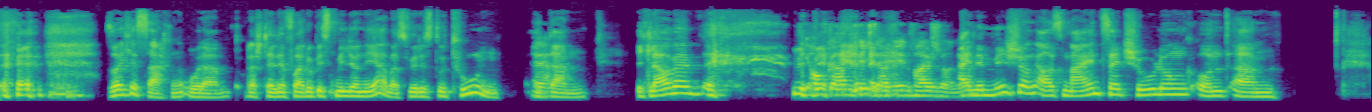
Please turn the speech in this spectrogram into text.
solche Sachen. Oder, oder stell dir vor, du bist Millionär, was würdest du tun äh, ja. dann? Ich glaube, die Aufgaben kriegt er auf jeden Fall schon. Ne? Eine Mischung aus Mindset, Schulung und ähm,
